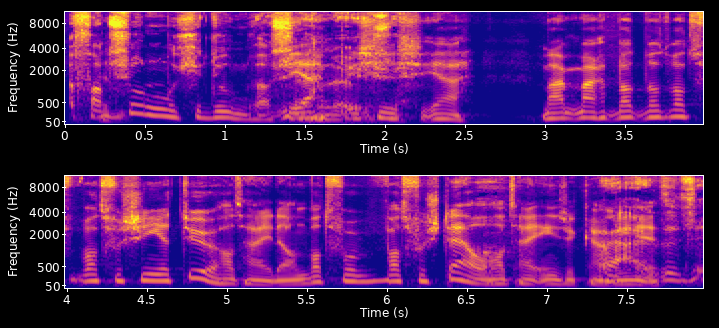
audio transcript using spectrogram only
Fatsoen moet je doen, was Ja, precies, ja. Maar, maar wat, wat, wat, wat voor signatuur had hij dan? Wat voor, wat voor stijl had hij in zijn kabinet? Ja,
